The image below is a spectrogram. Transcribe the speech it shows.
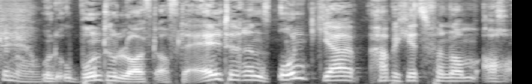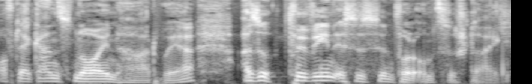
Genau. Und Ubuntu läuft auf der älteren und ja, habe ich jetzt vernommen, auch auf der ganz neuen Hardware. Also für wen ist es sinnvoll umzusteigen?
